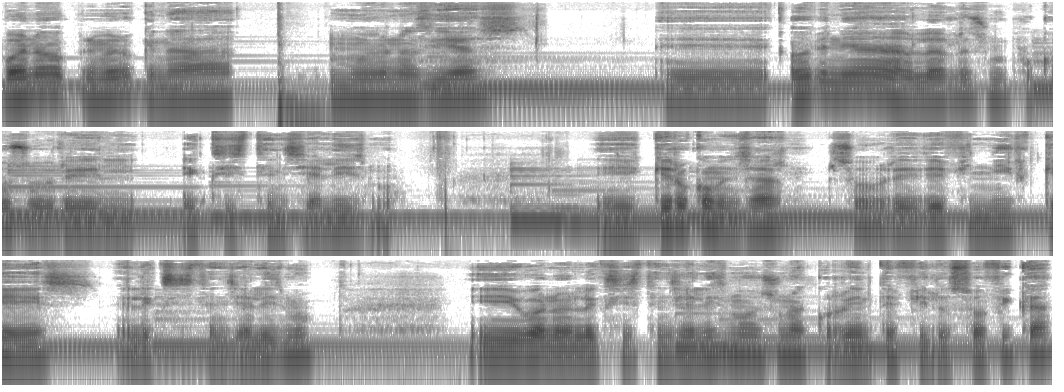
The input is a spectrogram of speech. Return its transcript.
Bueno, primero que nada, muy buenos días. Eh, hoy venía a hablarles un poco sobre el existencialismo. Eh, quiero comenzar sobre definir qué es el existencialismo. Y bueno, el existencialismo es una corriente filosófica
